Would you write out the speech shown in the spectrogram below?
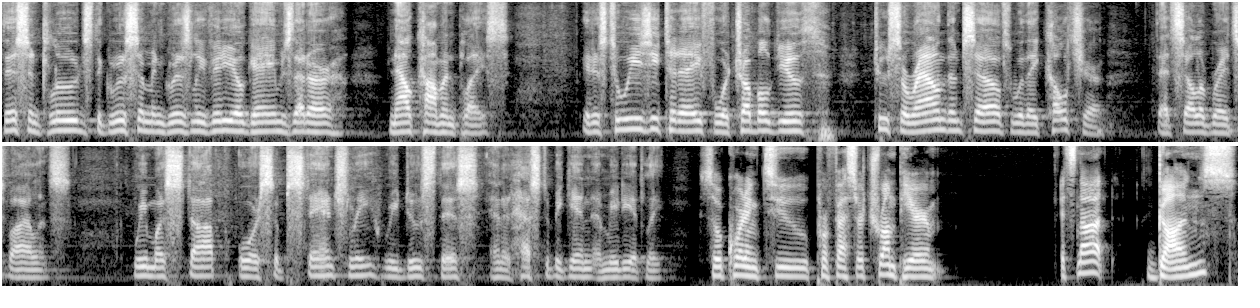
This includes the gruesome and grisly video games that are now commonplace. It is too easy today for troubled youth to surround themselves with a culture that celebrates violence. We must stop or substantially reduce this, and it has to begin immediately. So, according to Professor Trump here, it's not guns,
